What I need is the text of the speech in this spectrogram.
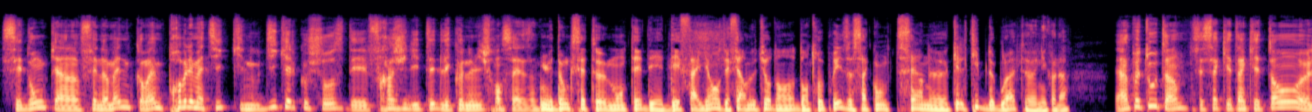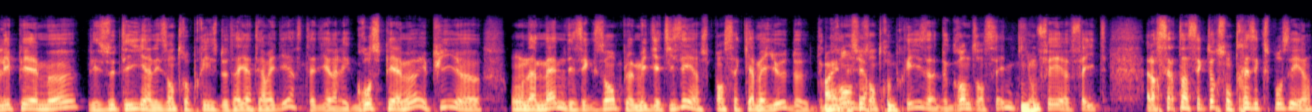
C'est donc un phénomène quand même problématique qui nous dit quelque chose des fragilités de l'économie française. Et donc, cette montée des défaillances, des fermetures d'en- d'entreprises, ça concerne quel type de boîte, euh, Nicolas? Un peu toutes, hein. c'est ça qui est inquiétant. Euh, Les PME, les ETI, hein, les entreprises de taille intermédiaire, c'est-à-dire les grosses PME, et puis euh, on a même des exemples médiatisés. hein. Je pense à Camailleux, de, de Ouais, bien grandes entreprises, de grandes enseignes qui Mhm. ont fait euh, faillite. Alors certains secteurs sont très exposés. hein.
